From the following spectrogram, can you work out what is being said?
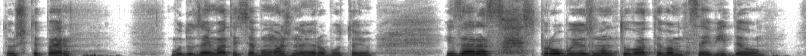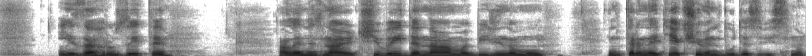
Тож тепер буду займатися бумажною роботою. І зараз спробую змонтувати вам це відео і загрузити, але не знаю, чи вийде на мобільному інтернеті, якщо він буде, звісно.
